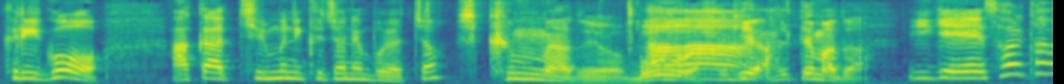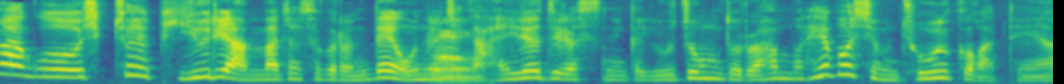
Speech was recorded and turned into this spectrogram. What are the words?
그리고 아까 질문이 그 전에 뭐였죠? 시큼하대요. 뭐 아. 하기 할 때마다. 이게 설탕하고 식초의 비율이 안 맞아서 그런데 오늘 어. 제가 알려드렸으니까 요 정도로 한번 해보시면 좋을 것 같아요.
